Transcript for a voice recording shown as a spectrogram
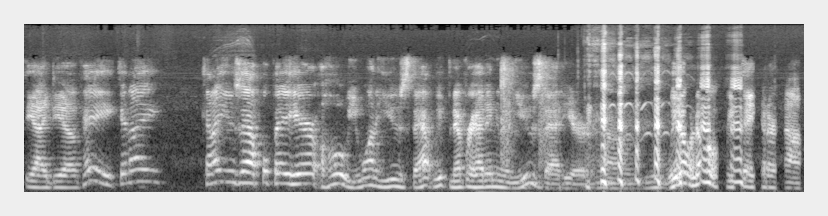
the idea of, hey, can I can I use Apple Pay here? Oh, you want to use that? We've never had anyone use that here. Um, we don't know if we take it or not.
